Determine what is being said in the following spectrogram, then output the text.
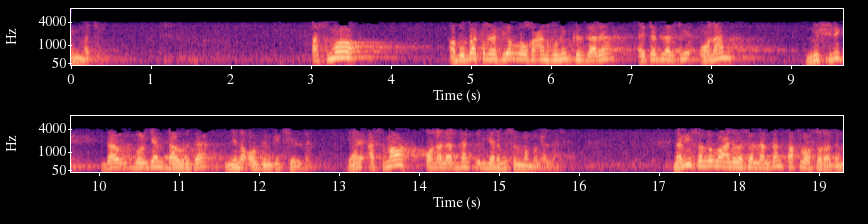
أمتي أسماء أبو بكر رضي الله عنه نكذر أيتد لكي أنا mushrik bo'lgan davrda meni oldimga keldi. Ya'ni asmo onalaridan ilgari musulmon bo'lganlar. Nabiy sollallohu alayhi vasallamdan fatvo so'radim.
